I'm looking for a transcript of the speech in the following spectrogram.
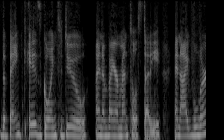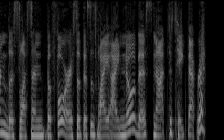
the bank is going to do an environmental study. And I've learned this lesson before. So this is why I know this not to take that risk.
